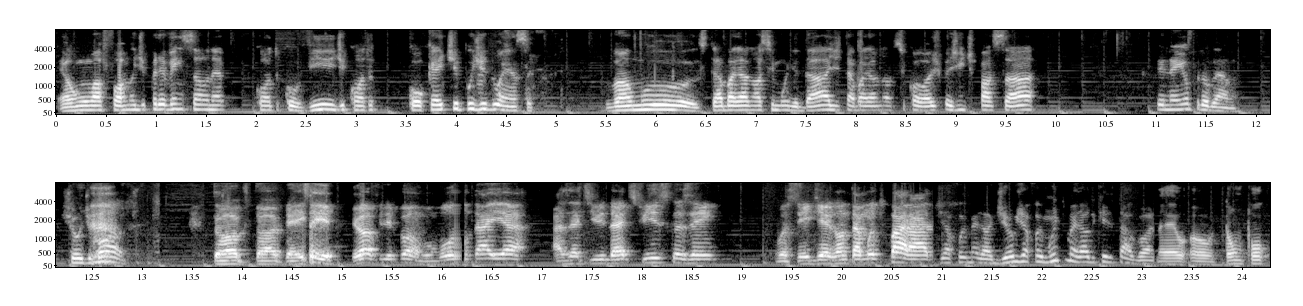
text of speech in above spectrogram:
é uma forma de prevenção, né? Contra o Covid, contra qualquer tipo de doença. Vamos trabalhar nossa imunidade, trabalhar o nosso psicológico para a gente passar sem nenhum problema. Show de bola? top, top. É isso aí. E ó, Filipão, vamos voltar aí às atividades físicas, hein? Você e Diegão tá muito parado. Já foi melhor. Diego já foi muito melhor do que ele tá agora. É, eu, eu tô um pouco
